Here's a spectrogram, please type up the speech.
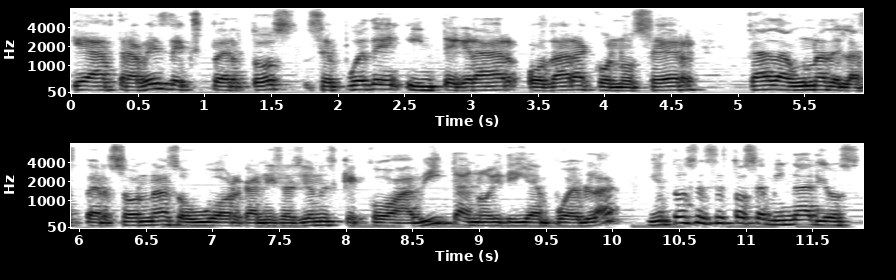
que a través de expertos se puede integrar o dar a conocer cada una de las personas o organizaciones que cohabitan hoy día en Puebla. Y entonces estos seminarios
